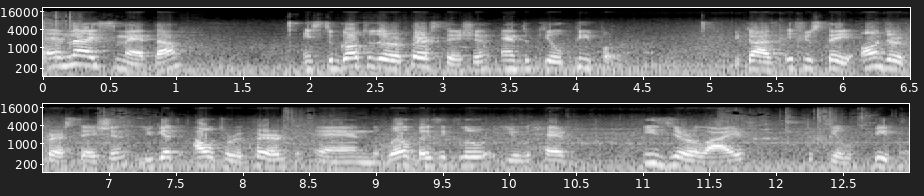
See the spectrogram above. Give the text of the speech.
A nice meta is to go to the repair station and to kill people. Because if you stay on the repair station, you get auto-repaired and, well, basically you have easier life to kill people.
